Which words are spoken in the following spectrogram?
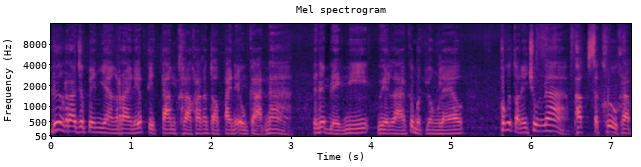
เรื่องราวจะเป็นอย่างไรนะครับติดตามข่าวคราวกันต่อไปในโอกาสหน้า และในเบรกนี้เวลาก็หมดลงแล้วพบกันต่อในช่วงหน้าพักสักครู่ครับ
